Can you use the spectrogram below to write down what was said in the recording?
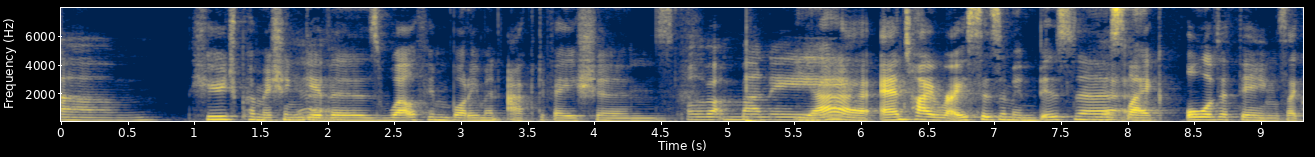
Um, huge permission Yeah. givers, wealth embodiment activations. all about money. Yeah, anti-racism in business, Yeah. like all of the things. Like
